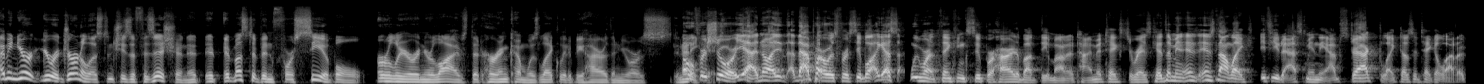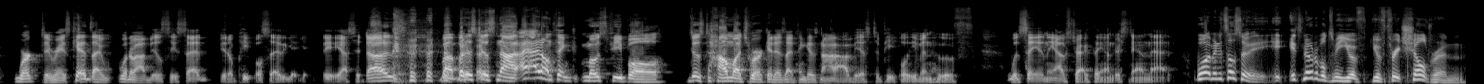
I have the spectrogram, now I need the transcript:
I mean, you're you're a journalist and she's a physician. It, it, it must have been foreseeable earlier in your lives that her income was likely to be higher than yours. oh, for case. sure. Yeah, no, I, that part was foreseeable. I guess we weren't thinking super hard about the amount of time it takes to raise kids. I mean, it, it's not like if you'd asked me in the abstract, like, does it take a lot of work to raise kids? I would have obviously said, you know, people say yes, it does, but but it's just not. I, I don't think most people just how much work it is. I think is not obvious to people even who've would say in the abstract they understand that. Well, I mean, it's also it's notable to me you have you have three children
